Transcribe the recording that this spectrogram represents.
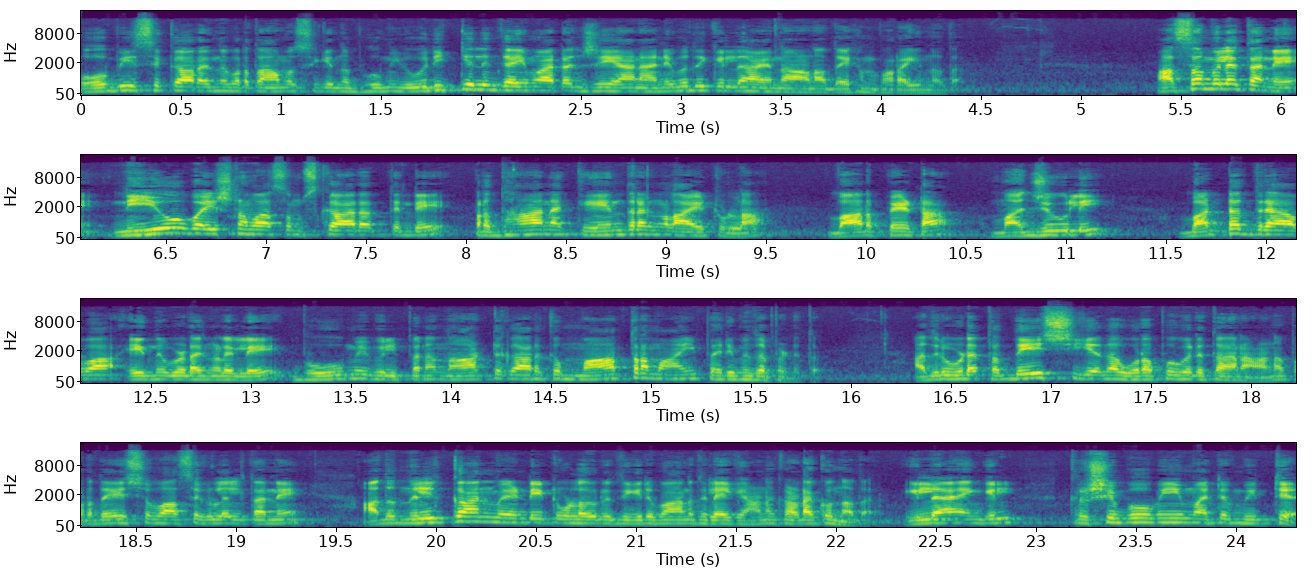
ഒ ബി സിക്കാർ എന്നിവർ താമസിക്കുന്ന ഭൂമി ഒരിക്കലും കൈമാറ്റം ചെയ്യാൻ അനുവദിക്കില്ല എന്നാണ് അദ്ദേഹം പറയുന്നത്. അസമിലെ തന്നെ നിയോ വൈഷ്ണവ സംസ്കാരത്തിന്റെ പ്രധാന കേന്ദ്രങ്ങളായിട്ടുള്ള ബാർപേട്ട മജൂലി ബഡദ്രാവ എന്നിവിടങ്ങളിലെ ഭൂമി വിൽപ്പന നാട്ടുകാർക്ക് മാത്രമായി പരിമിതപ്പെടുത്തും. അതിലൂടെ തദ്ദേശീയത ഉറപ്പുവരുത്താനാണ് പ്രദേശവാസികളിൽ തന്നെ അത് നിൽക്കാൻ വേണ്ടിയിട്ടുള്ള ഒരു തീരുമാനത്തിലേക്കാണ് കടക്കുന്നത്. ഇല്ല എങ്കിൽ കൃഷിഭൂമിയും മറ്റും വിറ്റ്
